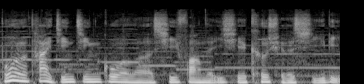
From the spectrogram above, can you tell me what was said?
不过呢，它已经经过了西方的一些科学的洗礼，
